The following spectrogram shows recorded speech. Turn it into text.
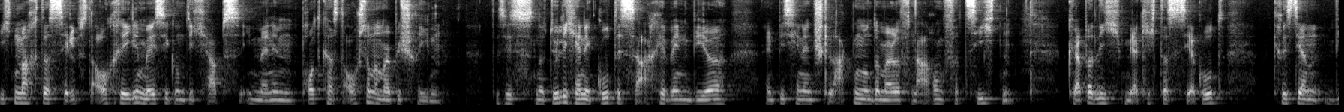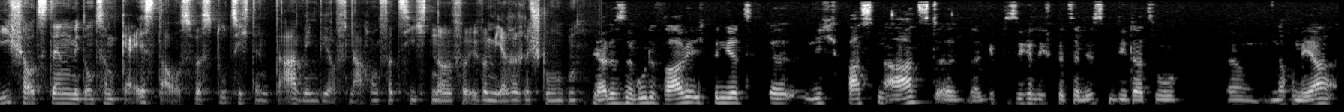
Ich mache das selbst auch regelmäßig und ich habe es in meinem Podcast auch schon einmal beschrieben. Das ist natürlich eine gute Sache, wenn wir ein bisschen entschlacken und einmal auf Nahrung verzichten. Körperlich merke ich das sehr gut. Christian, wie schaut es denn mit unserem Geist aus? Was tut sich denn da, wenn wir auf Nahrung verzichten über mehrere Stunden? Ja, das ist eine gute Frage. Ich bin jetzt äh, nicht Fastenarzt. Äh, da gibt es sicherlich Spezialisten, die dazu äh, noch mehr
